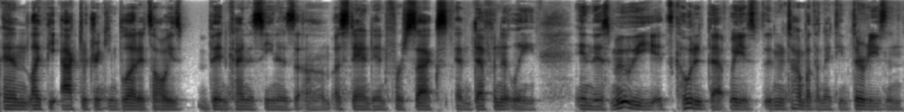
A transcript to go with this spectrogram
And like the act of drinking blood it's always been kind of seen as um, a stand-in for sex. And definitely in this movie it's coded that way. It's, we're talking about the 1930s and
